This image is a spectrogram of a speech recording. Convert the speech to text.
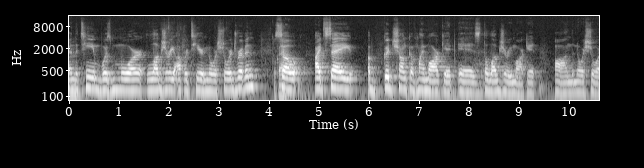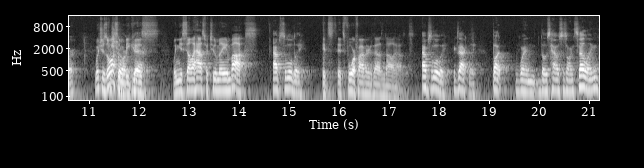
and mm-hmm. the team was more luxury, upper tier, North Shore driven. Okay. So I'd say a good chunk of my market is the luxury market on the North Shore. which is awesome sure, because when you sell a house for two million bucks, Absolutely. it's it's four or five hundred thousand dollar houses. Absolutely, exactly. But when those houses aren't selling,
